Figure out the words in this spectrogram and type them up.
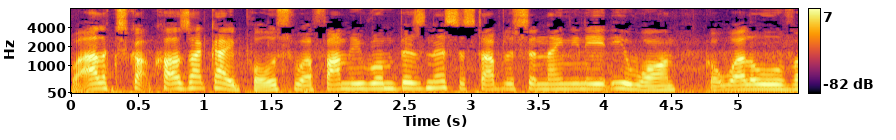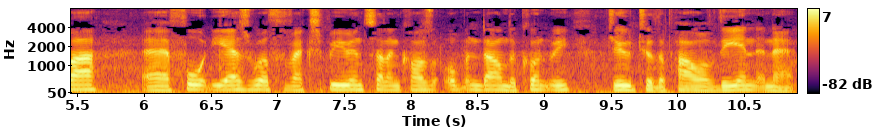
we're Alex Scott Cars at Guidepost. We're a family-run business established in 1981. Got well over uh, 40 years worth of experience selling cars up and down the country due to the power of the internet.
